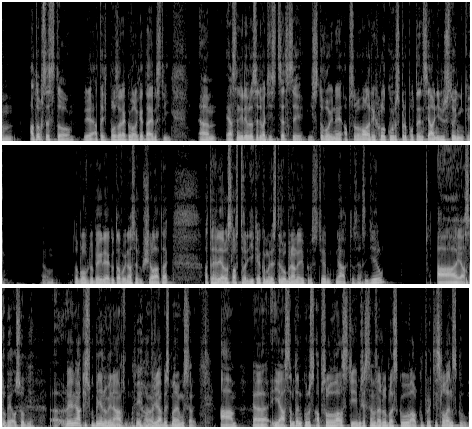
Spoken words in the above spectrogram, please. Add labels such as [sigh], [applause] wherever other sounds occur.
um, a to přesto, že, a teď pozor jako velké tajemství, um, já jsem někdy v roce 2003 místo vojny absolvoval rychlokurs pro potenciální důstojníky. Jo. To bylo v době, kdy jako ta vojna se rušila a tak. A tehdy Jaroslav Tvrdík jako ministr obrany prostě nějak to zařídil. A já Jako jsem... tobě osobně. Eh, nějaký skupině novinářů, [laughs] Jo, že aby jsme nemuseli. A eh, já jsem ten kurz absolvoval s tím, že jsem vedl bleskovou válku proti Slovensku.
